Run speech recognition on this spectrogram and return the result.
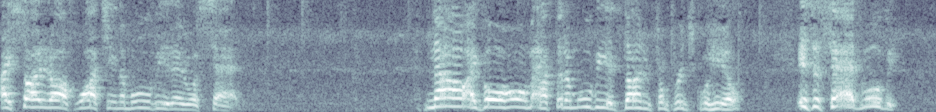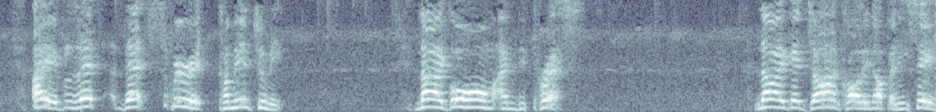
I started off watching a movie that was sad. Now I go home after the movie is done from Prince Hill. It's a sad movie. I have let that spirit come into me. Now I go home, I'm depressed. Now I get John calling up and he's saying,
